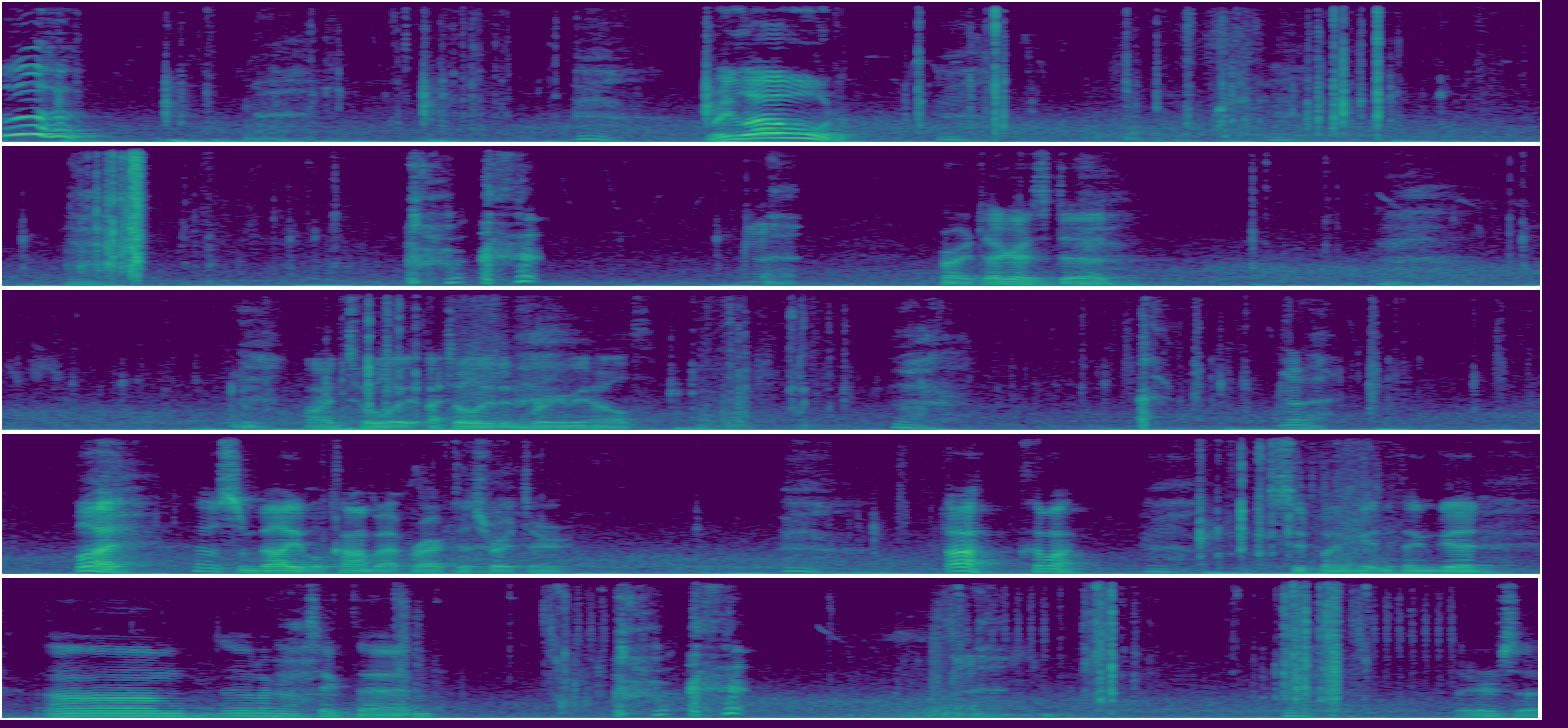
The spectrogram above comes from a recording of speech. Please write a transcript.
Reload! Alright, that guy's dead. I totally I totally didn't bring any health. But that was some valuable combat practice right there. Ah, come on. Let's see if I can get anything good. Um, no, I'm not gonna take that. There's a.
